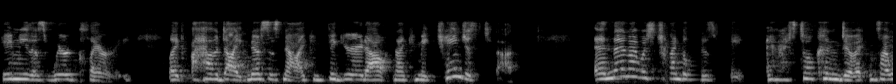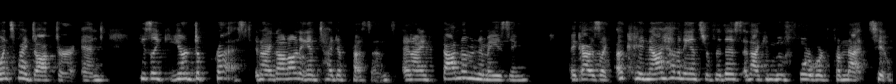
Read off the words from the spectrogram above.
gave me this weird clarity. Like I have a diagnosis now, I can figure it out, and I can make changes to that. And then I was trying to lose weight, and I still couldn't do it. And so I went to my doctor, and he's like, "You're depressed." And I got on antidepressants, and I found them amazing. Like I was like, "Okay, now I have an answer for this, and I can move forward from that too."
